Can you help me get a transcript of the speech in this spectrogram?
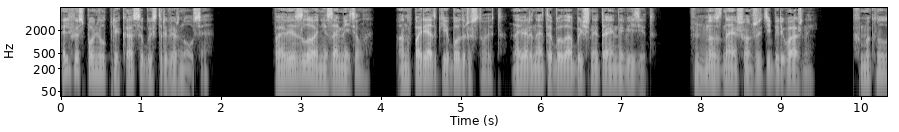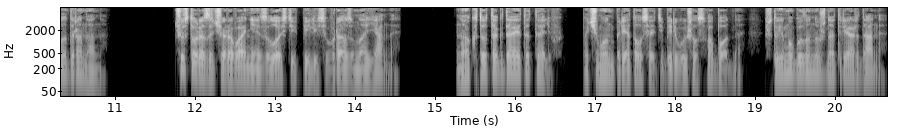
Эльф исполнил приказ и быстро вернулся. Повезло, не заметил. Он в порядке и бодрствует. Наверное, это был обычный тайный визит. Хм, ну, знаешь, он же теперь важный. Хмыкнула Дранан. Чувство разочарования и злости впились в разум Наяны. Но кто тогда этот эльф? Почему он прятался, а теперь вышел свободно? Что ему было нужно от Риордана?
